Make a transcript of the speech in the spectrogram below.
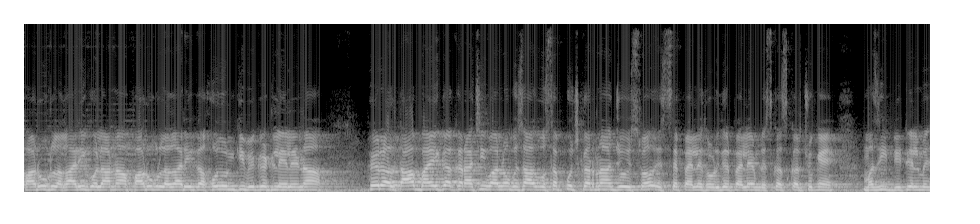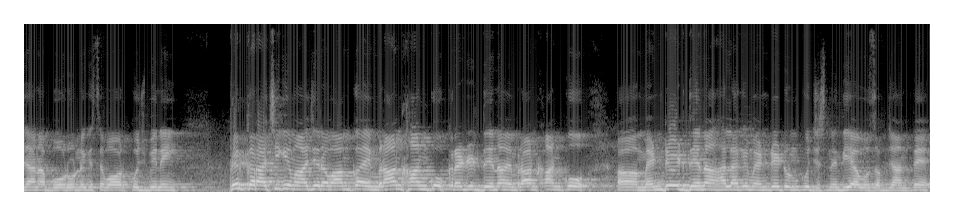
فاروق لغاری کو لانا، فاروق لغاری کا خود ان کی وکٹ لے لینا، پھر الطاف بھائی کا کراچی والوں کے ساتھ وہ سب کچھ کرنا، جو اس وقت، اس سے پہلے، تھوڑی دیر پہلے ہم ڈسکس کر چکے ہیں، مزید ڈیٹیل میں جانا، بور ہونے کے سوا اور کچھ بھی نہیں۔ پھر کراچی کے مہاجر عوام کا عمران خان کو کریڈٹ دینا، عمران خان کو مینڈیٹ دینا، حالانکہ مینڈیٹ ان کو جس نے دیا وہ سب جانتے ہیں۔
